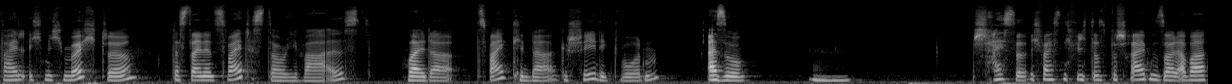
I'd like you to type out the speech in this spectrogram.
weil ich nicht möchte, dass deine zweite Story wahr ist, weil da zwei Kinder geschädigt wurden. Also, mhm. scheiße, ich weiß nicht, wie ich das beschreiben soll, aber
